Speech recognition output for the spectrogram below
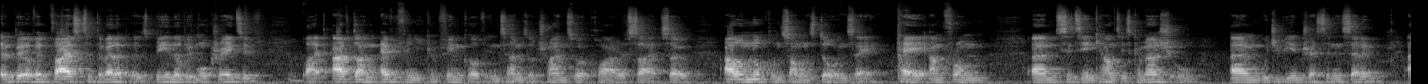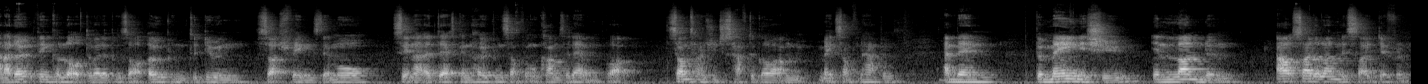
a bit of advice to developers: be a little bit more creative. Like I've done everything you can think of in terms of trying to acquire a site. So I will knock on someone's door and say, "Hey, I'm from um, City and Counties Commercial. Um, would you be interested in selling?" And I don't think a lot of developers are open to doing such things. They're more sitting at a desk and hoping something will come to them. But sometimes you just have to go out and make something happen. And then the main issue in London, outside of London, it's slightly different.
